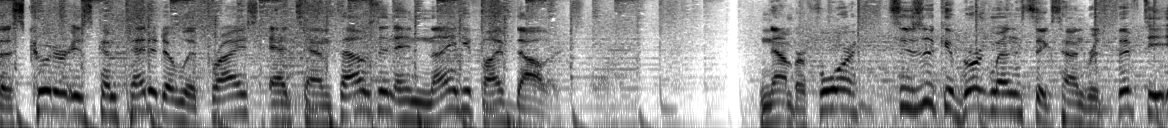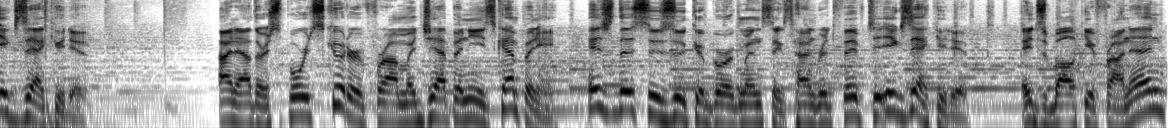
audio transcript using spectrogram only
The scooter is competitively priced at $10,095. Number 4. Suzuki Burgman 650 Executive Another sports scooter from a Japanese company is the Suzuki Burgman 650 Executive. Its bulky front end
